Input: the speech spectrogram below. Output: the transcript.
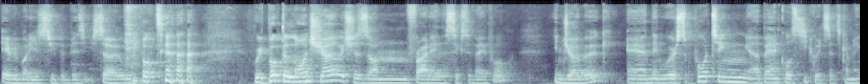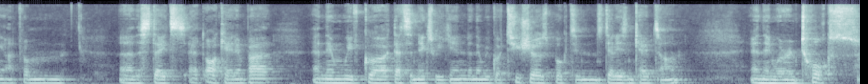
everybody is super busy, so we booked we booked a launch show, which is on Friday, the sixth of April, in Joburg, and then we're supporting a band called Secrets that's coming out from uh, the states at Arcade Empire, and then we've got that's the next weekend, and then we've got two shows booked in Stellies in Cape Town, and then we're in talks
